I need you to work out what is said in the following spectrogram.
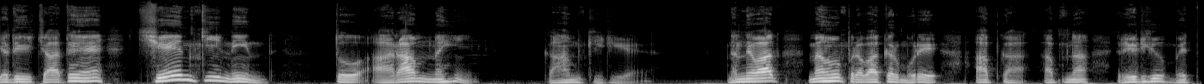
यदि चाहते हैं चैन की नींद तो आराम नहीं, काम कीजिए। धन्यवाद, मैं हूँ प्रभाकर मुरे, आपका अपना रेडियो मित्र।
